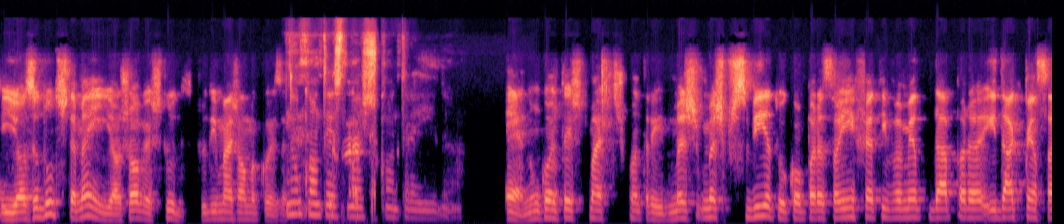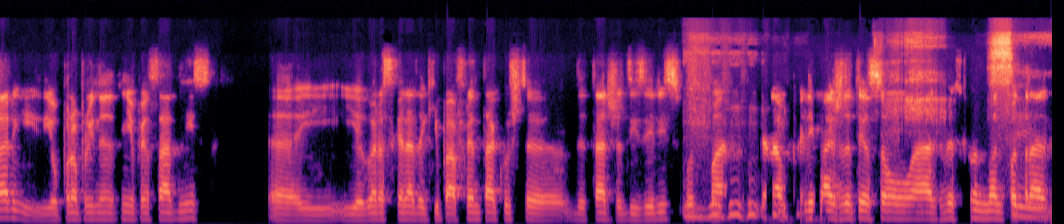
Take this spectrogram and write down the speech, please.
E aos adultos também, e aos jovens, tudo, tudo e mais alguma coisa. Num contexto mais descontraído. É, num contexto mais descontraído, mas, mas percebi a tua comparação e efetivamente dá para, e dá que pensar, e eu próprio ainda tinha pensado nisso, uh, e, e, agora se calhar daqui para a frente à custa de estares a dizer isso, vou tomar um bocadinho mais de atenção às vezes quando mando Sim. para trás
